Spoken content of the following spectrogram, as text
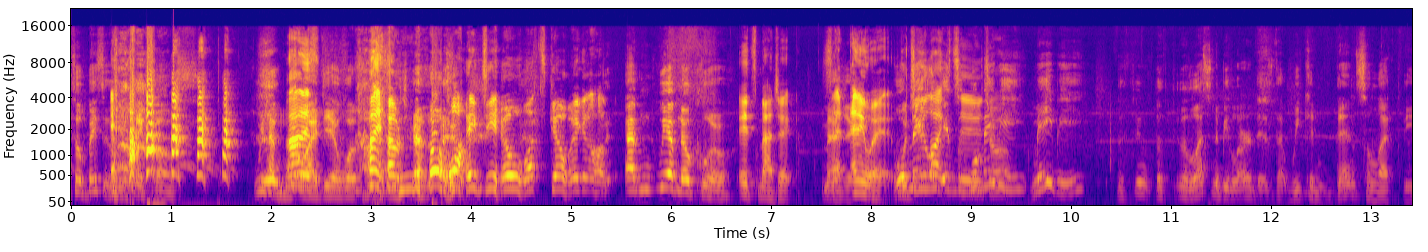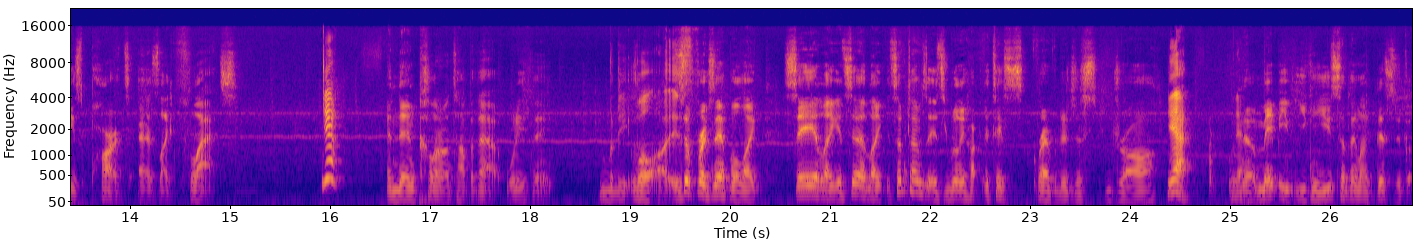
So basically, thing, folks, we have no is- idea what. I have no idea what's going on. Um, we have no clue. It's magic. So Magic. anyway, Well, would may- you like okay, to? Well, maybe, maybe the thing, the, the lesson to be learned is that we can then select these parts as like flats, Yeah. and then color on top of that. What do you think? You- well, uh, is, So, for example, like say like instead of like sometimes it's really hard. It takes forever to just draw. yeah. Yeah. You know, maybe you can use something like this to go,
